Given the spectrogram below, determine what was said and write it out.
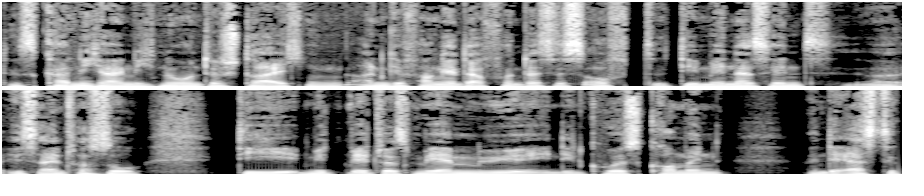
Das kann ich eigentlich nur unterstreichen. Angefangen davon, dass es oft die Männer sind, äh, ist einfach so, die mit etwas mehr Mühe in den Kurs kommen, wenn der erste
